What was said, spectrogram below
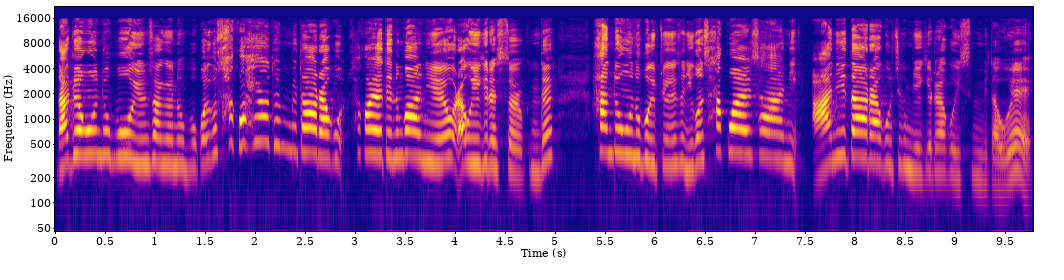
나경원 후보, 윤상현 후보가 이거 사과해야 됩니다라고 사과해야 되는 거 아니에요?라고 얘기를 했어요. 근데 한동훈 후보 입장에서는 이건 사과할 사안이 아니다라고 지금 얘기를 하고 있습니다. 왜?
